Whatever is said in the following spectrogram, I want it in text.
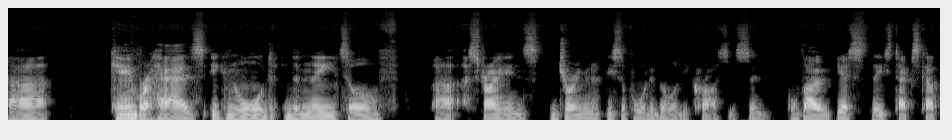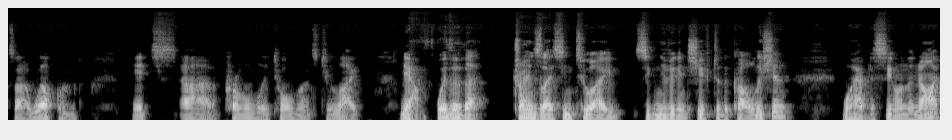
uh, Canberra has ignored the needs of uh, Australians during this affordability crisis. And although, yes, these tax cuts are welcomed, it's uh, probably 12 months too late. Now, whether that translates into a significant shift to the coalition, we'll have to see on the night.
